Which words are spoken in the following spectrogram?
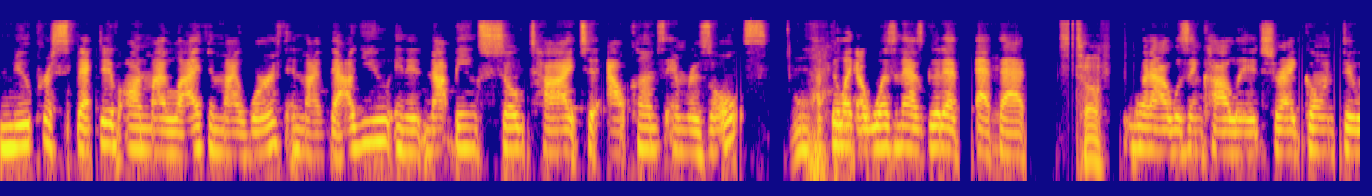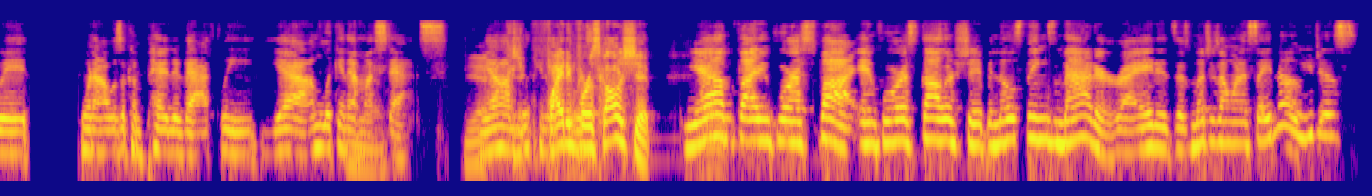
new perspective on my life and my worth and my value and it not being so tied to outcomes and results. Ooh. I feel like I wasn't as good at at that. It's tough. When I was in college, right? Going through it when I was a competitive athlete. Yeah, I'm looking at yeah. my stats. Yeah, yeah I'm fighting for a scholarship. Yeah, I'm fighting for a spot and for a scholarship, and those things matter, right? It's as much as I want to say, no, you just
